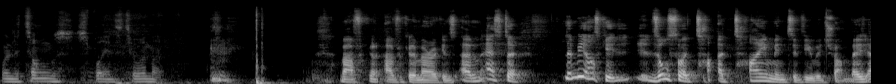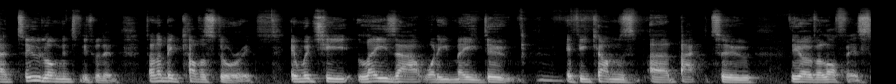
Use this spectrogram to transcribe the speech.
when the tongues split into two and that. African African Americans. Um, Esther, let me ask you. There's also a, t- a Time interview with Trump. They had two long interviews with him. Done a big cover story in which he lays out what he may do if he comes uh, back to the Oval Office,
